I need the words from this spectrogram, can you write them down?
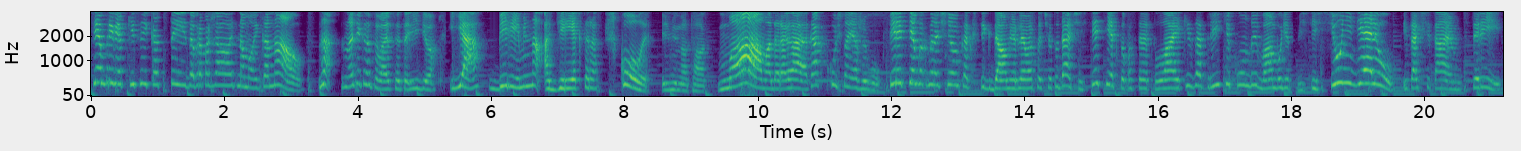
Всем привет, кицы и коты! Добро пожаловать на мой канал! Знаете, как называется это видео? Я беременна от директора школы. Именно так. Мама дорогая, как скучно я живу. Перед тем, как мы начнем, как всегда, у меня для вас отчет удачи. Все те, кто поставят лайки за 3 секунды, вам будет вести всю неделю. Итак, считаем. 3,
